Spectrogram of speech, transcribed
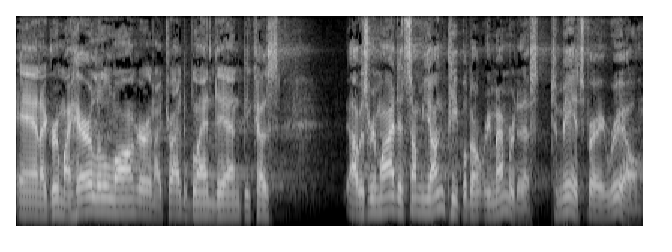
And I grew my hair a little longer and I tried to blend in because I was reminded some young people don't remember this. To me, it's very real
